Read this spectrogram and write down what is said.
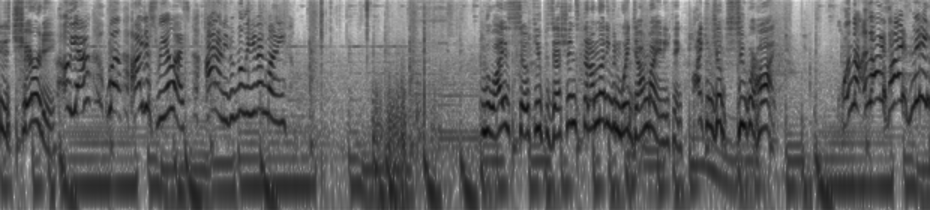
money to charity. Oh yeah? Well, I just realized I don't even believe in money. Well, I have so few possessions that I'm not even weighed down by anything. I can jump super high. Well, not, not as high as me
